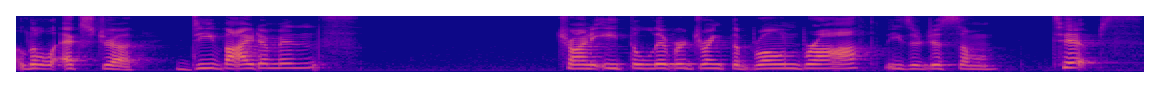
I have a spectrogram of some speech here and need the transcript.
a little extra D vitamins trying to eat the liver, drink the bone broth. These are just some tips.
